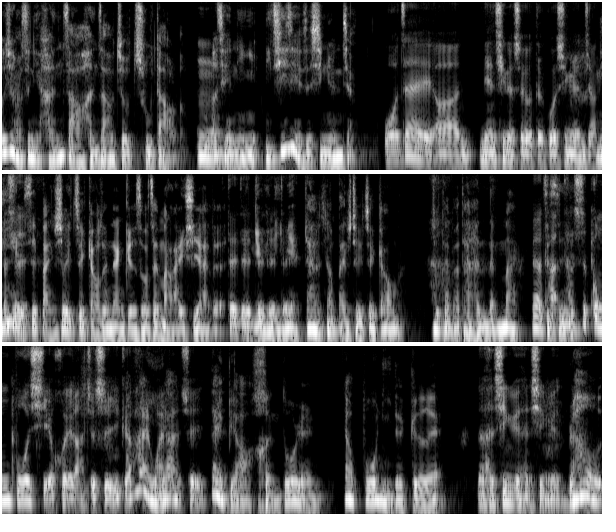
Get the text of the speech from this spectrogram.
魏俊老师，你很早很早就出道了，嗯，而且你你其实也是新人奖。我在呃年轻的时候有得过新人奖，你也是版税最高的男歌手，在马来西亚的对对对里面，他好像版税最高嘛，就代表他很能卖。没有他他是公播协会啦，就是一个海外版税，代表很多人要播你的歌，哎，那很幸运很幸运。然后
